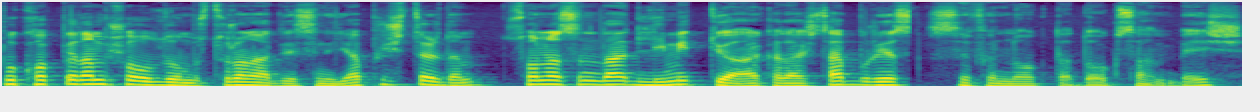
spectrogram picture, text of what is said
Bu kopyalamış olduğumuz Tron adresini yapıştırdım. Sonrasında limit diyor arkadaşlar. Buraya 0.95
